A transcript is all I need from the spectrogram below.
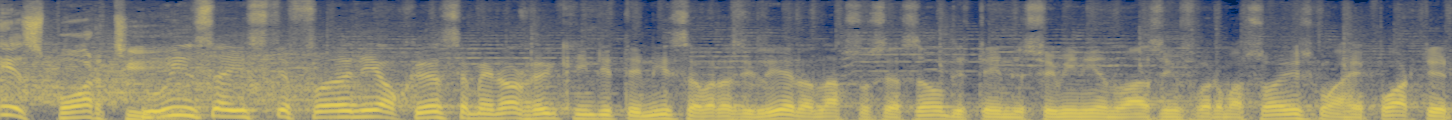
Esporte. Luísa Stefani alcança o melhor ranking de tenista brasileira na Associação de Tênis Feminino. As informações com a repórter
